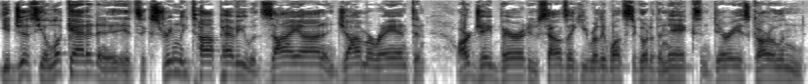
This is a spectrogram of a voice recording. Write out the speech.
you just you look at it and it's extremely top heavy with Zion and Ja Morant and R.J. Barrett, who sounds like he really wants to go to the Knicks, and Darius Garland. And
